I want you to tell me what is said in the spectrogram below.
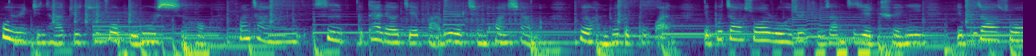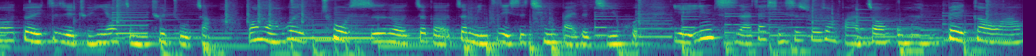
或与警察局制作笔录时候，通常是不太了解法律的情况下嘛，会有很多的不安，也不知道说如何去主张自己的权益，也不知道说对于自己的权益要怎么去主张，往往会错失了这个证明自己是清白的机会。也因此啊，在刑事诉讼法中，我们被告啊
